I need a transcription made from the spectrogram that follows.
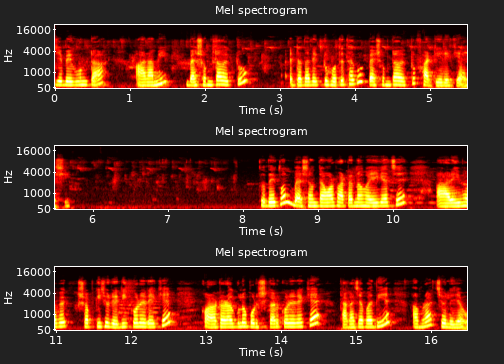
যে বেগুনটা, আর আমি বেসনটাও একটু, এটা তাহলে একটু হতে থাকুক বেসনটাও একটু ফাটিয়ে রেখে আসি। তো দেখুন বেসনটা আমার ফাটানো হয়ে গেছে, আর এইভাবে সব কিছু রেডি করে রেখে কড়া টড়াগুলো পরিষ্কার করে রেখে, ঢাকা চাপা দিয়ে আমরা চলে যাব।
